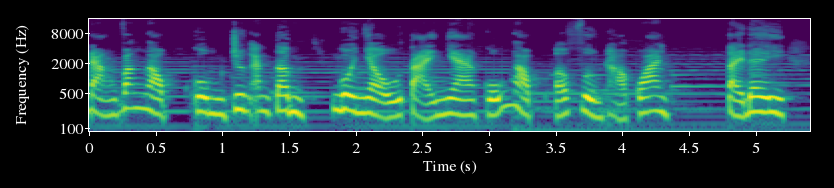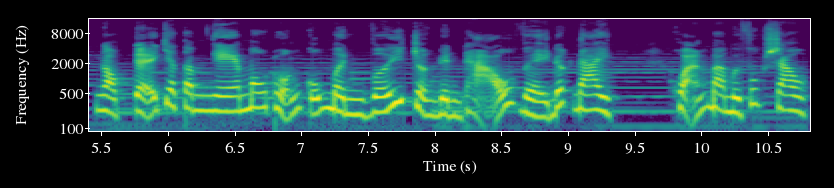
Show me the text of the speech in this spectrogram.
Đặng Văn Ngọc cùng Trương Anh Tâm ngồi nhậu tại nhà của Ngọc ở phường Thọ Quang. Tại đây, Ngọc kể cho Tâm nghe mâu thuẫn của mình với Trần Đình Thảo về đất đai. Khoảng 30 phút sau,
